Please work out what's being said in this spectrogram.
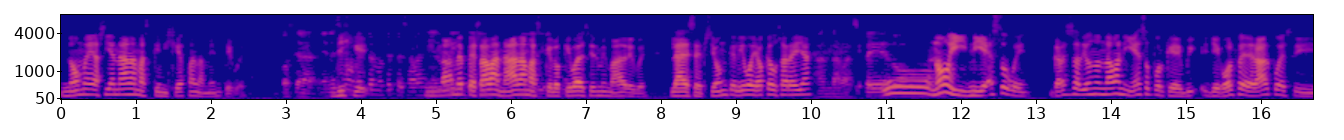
no me hacía nada más que mi jefa en la mente, güey. O sea, en ese momento no te pesaba ni No me pesaba nada más que lo que iba a decir mi madre, güey. La decepción que le iba yo a causar a ella. Andabas pedo. Uh, no, y ni eso, güey gracias a Dios no andaba ni eso porque llegó el federal pues y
